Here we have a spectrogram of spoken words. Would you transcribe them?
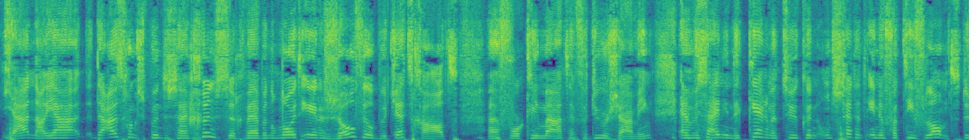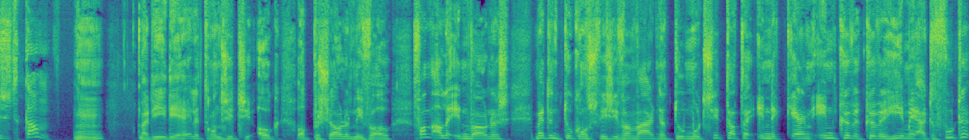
Ja, nou ja, de uitgangspunten zijn gunstig. We hebben nog nooit eerder zoveel budget gehad uh, voor klimaat en verduurzaming. En we zijn in de kern natuurlijk een ontzettend innovatief land. Dus het kan. -hmm. Maar die, die hele transitie ook op persoonlijk niveau van alle inwoners... met een toekomstvisie van waar het naartoe moet... zit dat er in de kern in? Kunnen we, kunnen we hiermee uit de voeten?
